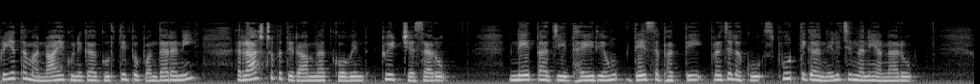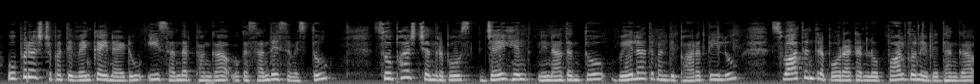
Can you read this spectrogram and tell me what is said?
ప్రియతమ నాయకునిగా గుర్తింపు పొందారని రాష్టపతి రామ్నాథ్ కోవింద్ ట్వీట్ చేశారు. నేతాజీ ధైర్యం దేశభక్తి ప్రజలకు స్పూర్తిగా నిలిచిందని అన్నారు. ఉపరాష్టపతి వెంకయ్యనాయుడు ఈ సందర్భంగా ఒక సందేశమిస్తూ సుభాష్ చంద్రబోస్ జై హింద్ నినాదంతో వేలాది మంది భారతీయులు స్వాతంత్ర్య పోరాటంలో పాల్గొనే విధంగా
